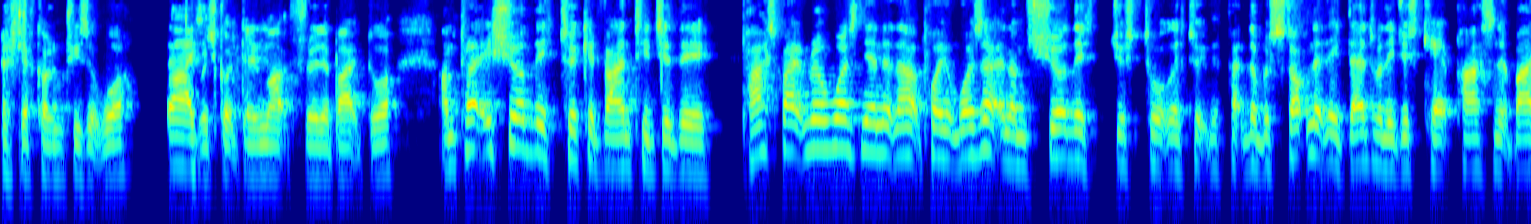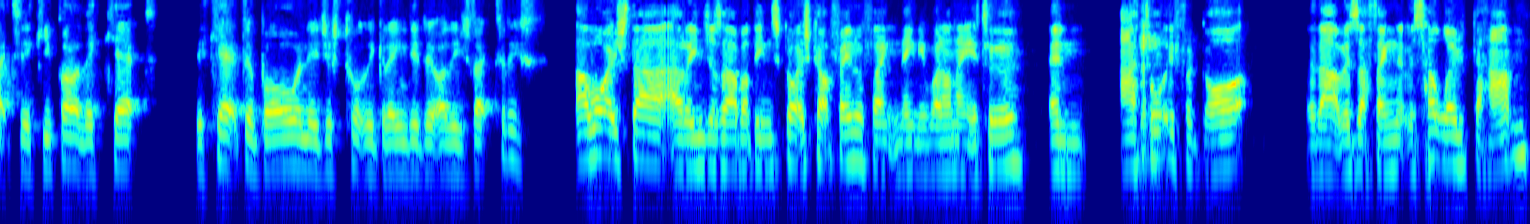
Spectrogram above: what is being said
if your country's at war, nice. which got Denmark through the back door. I'm pretty sure they took advantage of the passback rule wasn't in at that point, was it? And I'm sure they just totally took the. There was something that they did where they just kept passing it back to the keeper, or they kept they kept the ball and they just totally grinded out all these victories. I watched a, a Rangers Aberdeen Scottish Cup final, I think 91 or 92, and I totally forgot that that was a thing that was allowed to happen.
